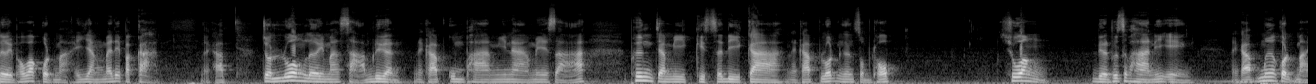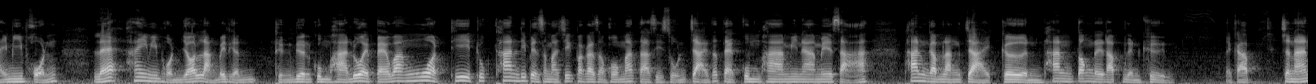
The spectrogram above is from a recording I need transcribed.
เลย เพราะว่ากฎหมายยังไม่ได้ประกาศนะครับจนล่วงเลยมา 3 เดือนนะครับกุมภามีนาเมษาเพิ่งจะมีกฤษฎีกานะครับลดเงินสมทบ ช่วงเดือนพฤษภานี้เองนะครับเมื่อกฎหมายมีผล และให้มีผลย้อนหลังไปถึงถึงเดือนกุมภาด้วย แปลว่างวดที่ทุกท่านที่เป็นสมาชิกประกันสังคมมาตรา 40 จ่ายตั้งแต่กุมภามีนาเมษาท่านกำลังจ่ายเกิน ท่านต้องได้รับเงินคืนนะครับ ฉะนั้น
